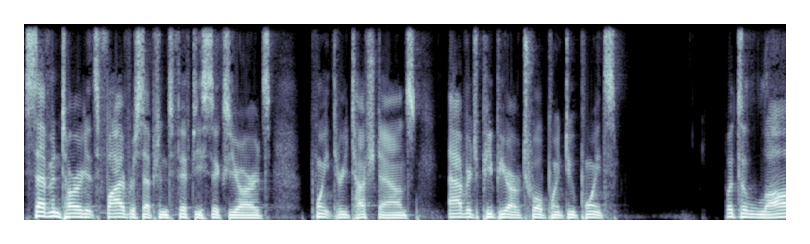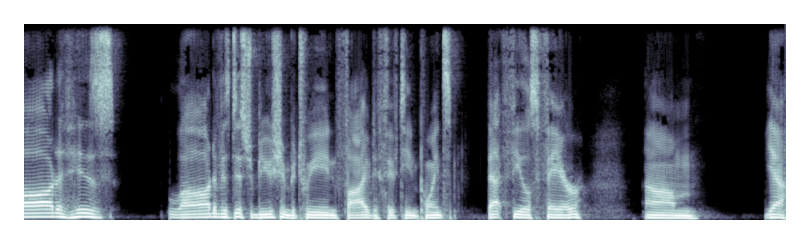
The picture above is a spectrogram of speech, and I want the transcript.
seven targets, five receptions, 56 yards, 0.3 touchdowns, average PPR of 12.2 points. Puts a lot of his lot of his distribution between five to 15 points. That feels fair. Um, yeah,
